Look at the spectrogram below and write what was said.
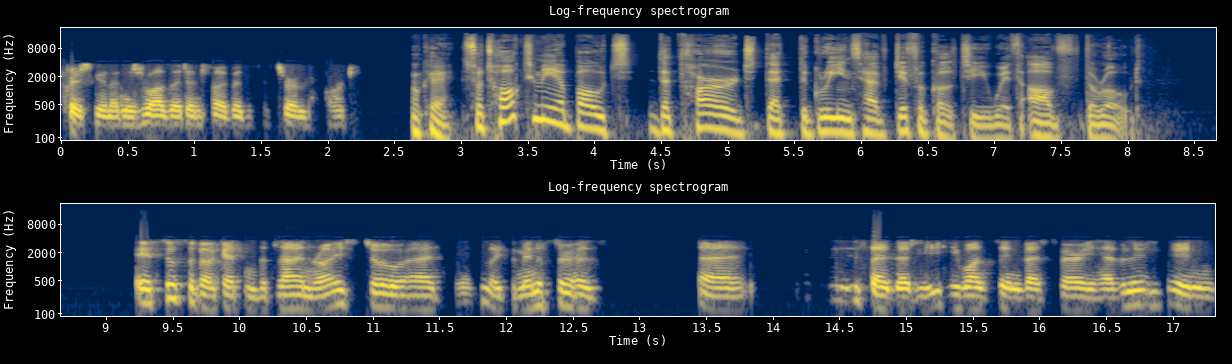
critical, and it was identified by the Fitzgerald report. Okay, so talk to me about the third that the Greens have difficulty with of the road. It's just about getting the plan right, So, Uh, like the minister has uh, said that he, he, wants to invest very heavily in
